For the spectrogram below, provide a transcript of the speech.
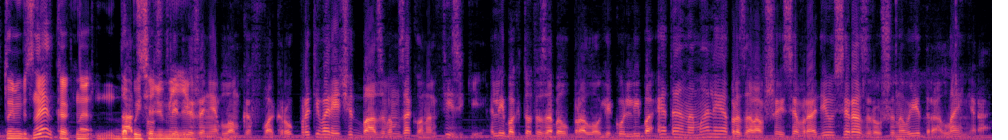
Кто-нибудь знает, как на... добыть алюминий? движения обломков вокруг противоречит базовым законам физики. Либо кто-то забыл про логику, либо это аномалия, образовавшаяся в радиусе разрушенного ядра лайнера.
